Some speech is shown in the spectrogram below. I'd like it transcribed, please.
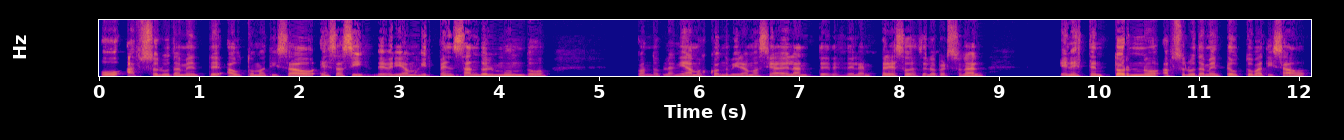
o absolutamente automatizado, es así. Deberíamos ir pensando el mundo cuando planeamos, cuando miramos hacia adelante desde la empresa o desde lo personal, en este entorno absolutamente automatizado?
